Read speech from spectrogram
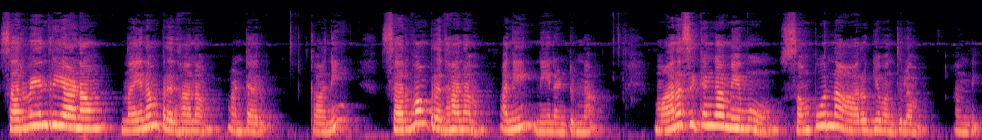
సర్వేంద్రియాణం నయనం ప్రధానం అంటారు. కానీ సర్వం ప్రధానం అని నేనంటున్నా. మానసికంగా మేము సంపూర్ణ ఆరోగ్యవంతులం అంది.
